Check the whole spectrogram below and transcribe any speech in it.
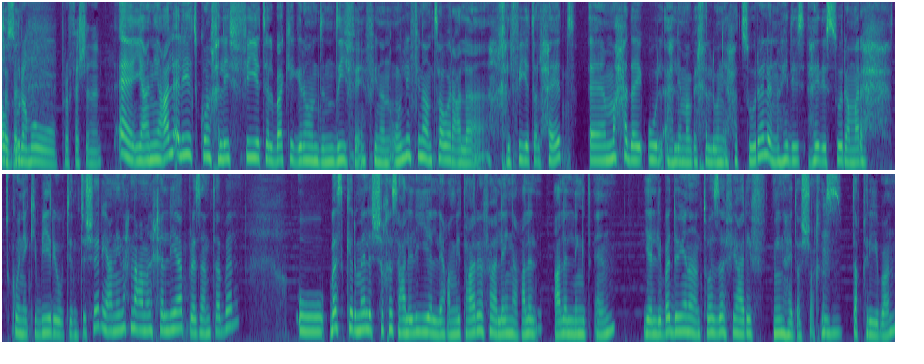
أو صورة مو professional إيه يعني على القليل تكون خلفية ال background نظيفة فينا نقول فينا نصور على خلفية الحيط. آه، ما حدا يقول أهلي ما بيخلوني أحط صورة لأنه هيدي هيدي الصورة ما رح تكون كبيرة وتنتشر. يعني نحن عم نخليها presentable وبس كرمال الشخص على اللي عم يتعرف علينا على على LinkedIn يلي بده يانا نتوظف يعرف مين هيدا الشخص م- تقريبا.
